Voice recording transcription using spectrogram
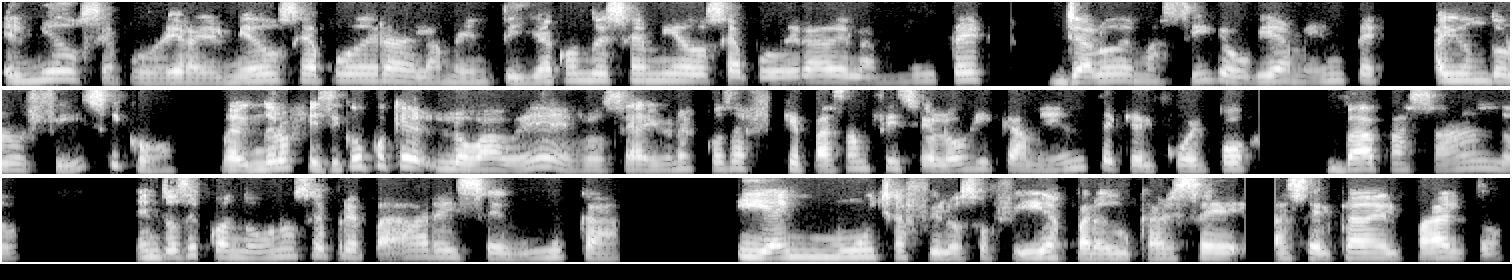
el miedo se apodera y el miedo se apodera de la mente y ya cuando ese miedo se apodera de la mente, ya lo demás sigue, obviamente hay un dolor físico, hay un dolor físico porque lo va a ver, o sea, hay unas cosas que pasan fisiológicamente, que el cuerpo va pasando. Entonces, cuando uno se prepara y se educa, y hay muchas filosofías para educarse acerca del parto,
